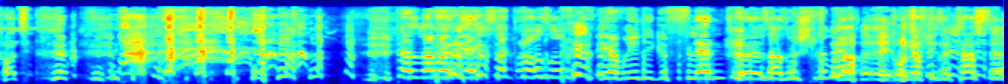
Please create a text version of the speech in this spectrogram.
Gott. Das war bei mir exakt auch so. Ich hab richtig geflennt, weil es sah so schlimm Ja, aus. ey, Und und- auf diese Taste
